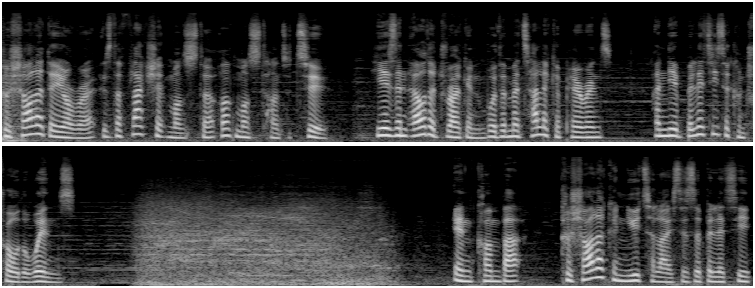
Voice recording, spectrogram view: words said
Kushala Daora is the flagship monster of Monster Hunter 2. He is an elder dragon with a metallic appearance and the ability to control the winds. In combat, Kushala can utilize this ability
